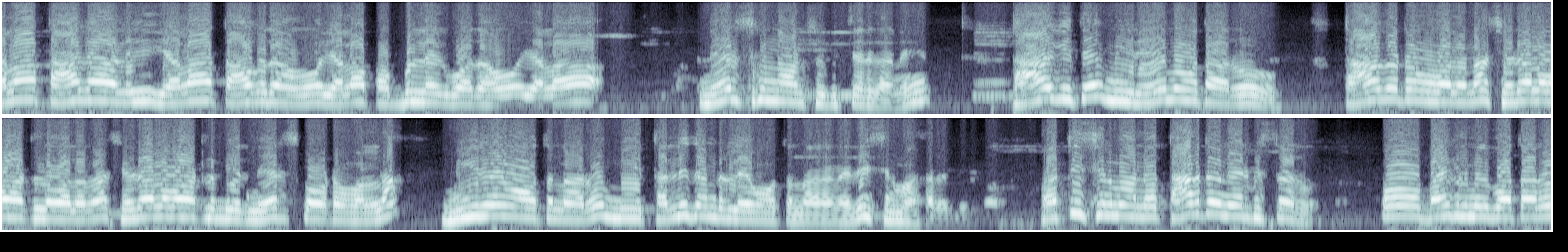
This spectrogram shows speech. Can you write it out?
ఎలా తాగాలి ఎలా తాగుదాము ఎలా పబ్బులు లేకపోదాము ఎలా నేర్చుకుందామని చూపించారు కానీ తాగితే మీరేమవుతారు? తాగటం వలన చెడు అలవాట్ల వలన చెడు అలవాట్లు మీరు నేర్చుకోవటం వలన మీరేమవుతున్నారు? మీ తల్లిదండ్రులు ఏమవుతున్నారు అనేది సినిమా సార్ అది ప్రతి సినిమాలో తాగటం నేర్పిస్తారు. ఓ బైకుల మీద పోతారు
